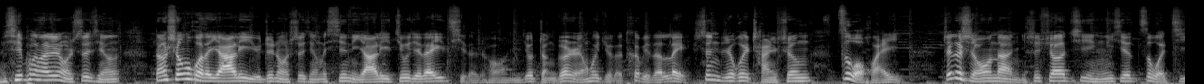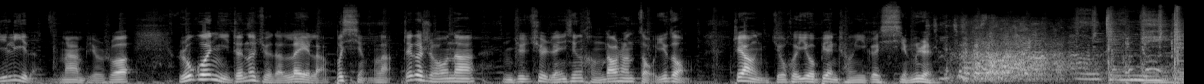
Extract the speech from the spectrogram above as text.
尤其碰到这种事情，当生活的压力与这种事情的心理压力纠结在一起的时候，你就整个人会觉得特别的累，甚至会产生自我怀疑。这个时候呢，你是需要进行一些自我激励的。那比如说，如果你真的觉得累了，不行了，这个时候呢，你就去人行横道上走一走，这样你就会又变成一个行人。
